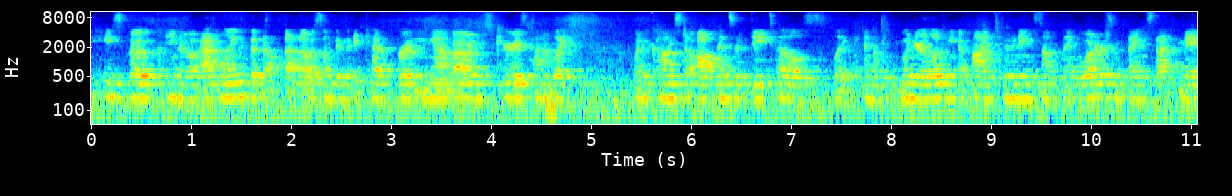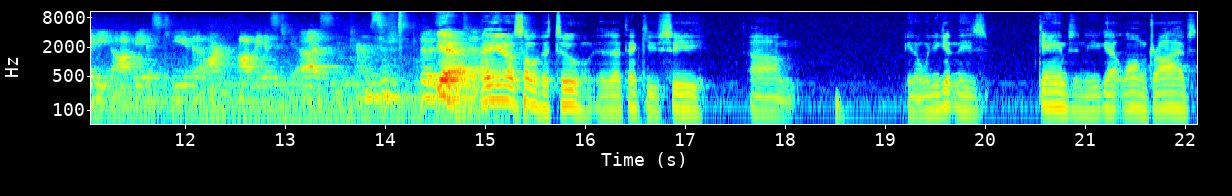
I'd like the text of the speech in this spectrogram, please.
he spoke, you know, at length about that. That was something that he kept bringing up. I was just curious, kind of like, when it comes to offensive details, like, and when you're looking at fine tuning something, what are some things that may be obvious to you that aren't obvious to us in terms of those Yeah, details? and you know, some of it too, is I think you see, um, you know, when you get in these games and you got long drives,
